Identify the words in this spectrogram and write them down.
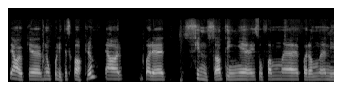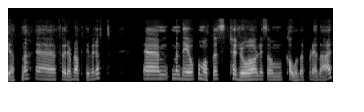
Jeg har jo ikke noe politisk bakgrunn. Jeg har bare synsa ting i sofaen eh, foran eh, nyhetene eh, før jeg ble aktiv i Rødt. Men det å på en måte tørre å liksom kalle det for det det er,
